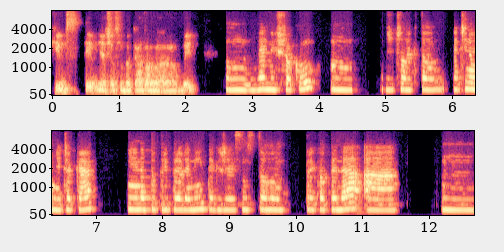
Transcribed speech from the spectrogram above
kým s tým niečo som dokázal robiť. Um, veľmi v šoku, um, že človek to väčšinou nečaká, nie je na to pripravený, takže som z toho prekvapená a um,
